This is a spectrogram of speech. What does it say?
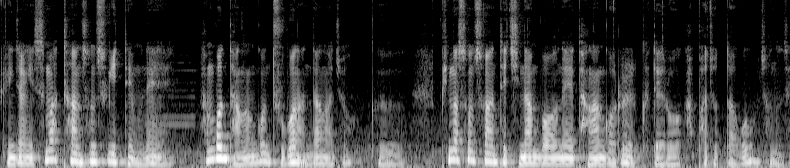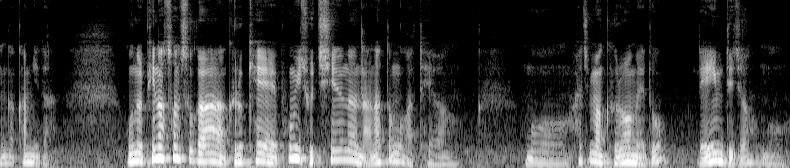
굉장히 스마트한 선수이기 때문에 한 번 당한 건 두 번 안 당하죠. 그 피넛 선수한테 지난번에 당한 거를 그대로 갚아줬다고 저는 생각합니다. 오늘 피넛 선수가 그렇게 폼이 좋지는 않았던 것 같아요. 뭐 하지만 그럼에도 네임드죠. 뭐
